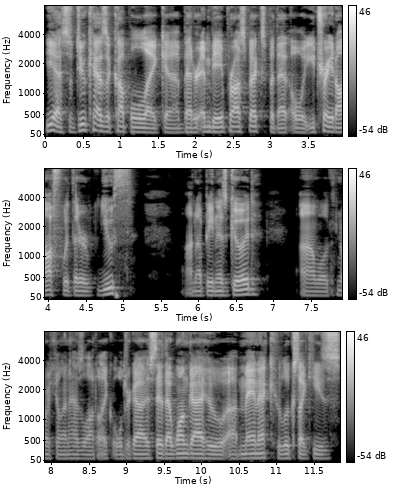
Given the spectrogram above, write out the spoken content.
Yeah, so Duke has a couple like uh, better NBA prospects, but that oh you trade off with their youth uh, not being as good. Uh, well, North Carolina has a lot of like older guys. They have that one guy who uh, Manek who looks like he's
